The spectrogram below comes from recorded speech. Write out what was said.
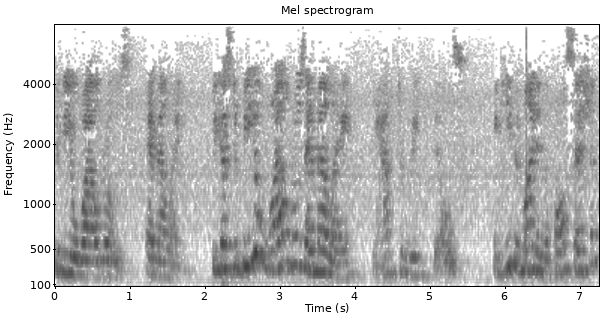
to be a Wild Rose MLA. Because to be a Wild Rose MLA, you have to read bills. And keep in mind, in the fall session,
